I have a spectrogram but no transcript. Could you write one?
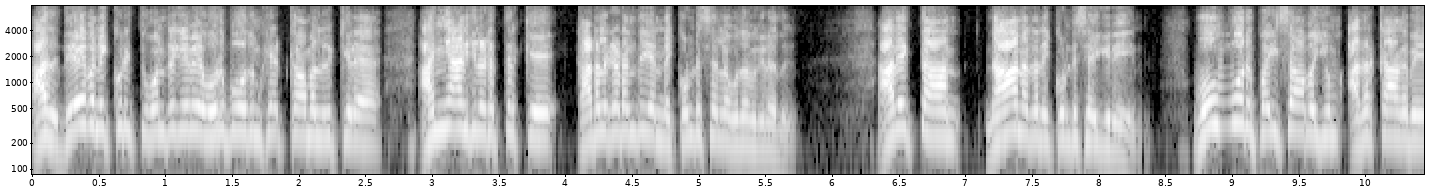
அது தேவனை குறித்து ஒன்றையுமே ஒருபோதும் கேட்காமல் இருக்கிற அஞ்ஞானிகளிடத்திற்கு கடல் கடந்து என்னை கொண்டு செல்ல உதவுகிறது. அதைத்தான் நான் அதனை கொண்டு செய்கிறேன். ஒவ்வொரு பைசாவையும் அதற்காகவே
